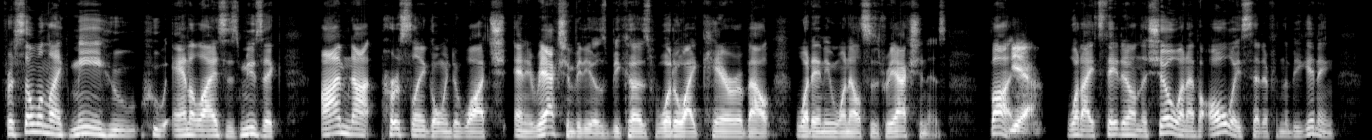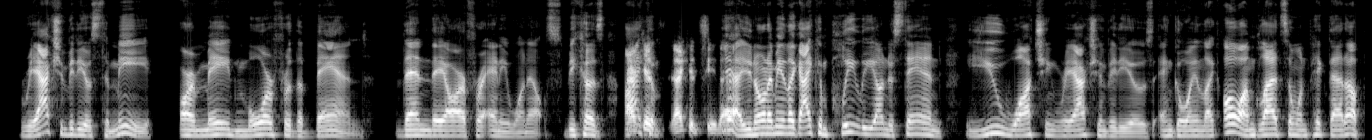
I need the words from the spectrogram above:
For someone like me who who analyzes music, I'm not personally going to watch any reaction videos because what do I care about what anyone else's reaction is? But yeah. what I stated on the show, and I've always said it from the beginning, reaction videos to me are made more for the band than they are for anyone else because I, I, could com- I could see that. yeah, you know what I mean? Like I completely understand you watching reaction videos and going like, "Oh, I'm glad someone picked that up.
